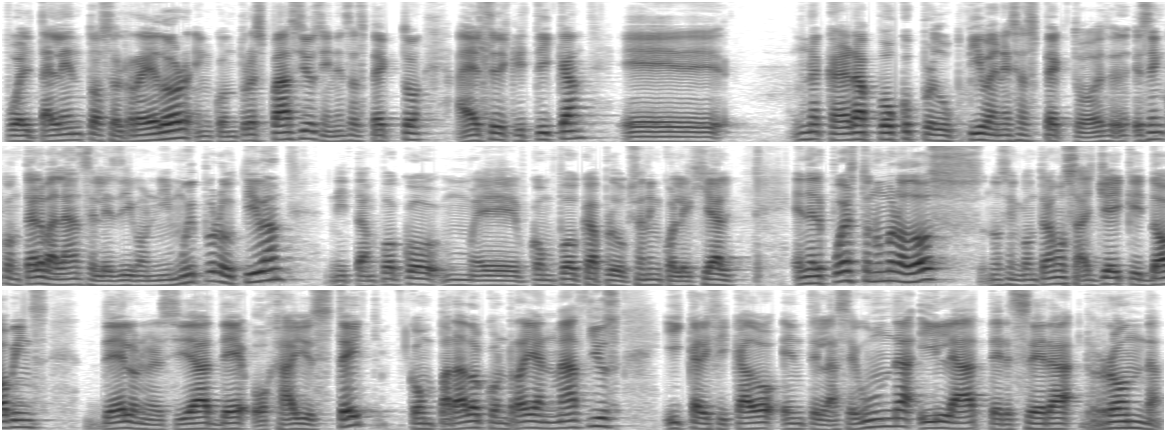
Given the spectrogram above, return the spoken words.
por el talento a su alrededor, encontró espacios y en ese aspecto a él se le critica. Eh, una carrera poco productiva en ese aspecto. Es, encontrar el balance, les digo, ni muy productiva, ni tampoco mm, eh, con poca producción en colegial. En el puesto número 2 nos encontramos a J.K. Dobbins de la Universidad de Ohio State comparado con Ryan Matthews y calificado entre la segunda y la tercera ronda.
